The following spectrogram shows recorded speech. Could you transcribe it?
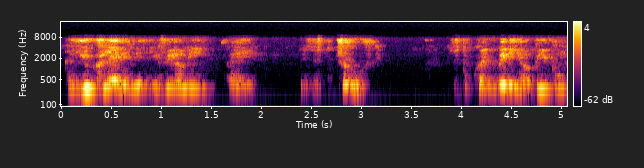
Because you created it. You feel me? Hey, it's just the truth. Just a quick video, people.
